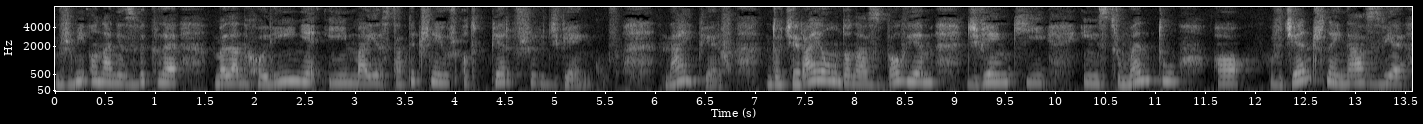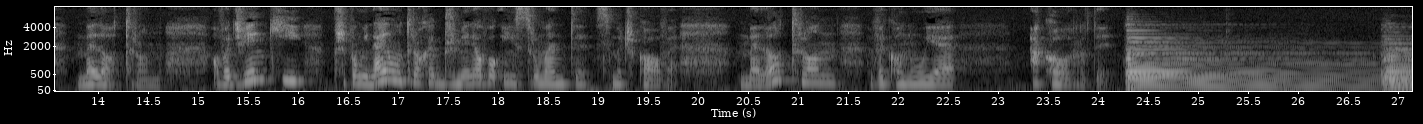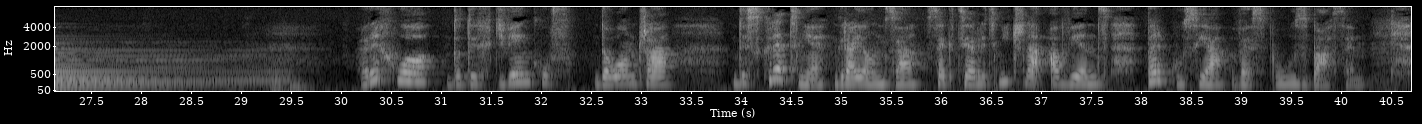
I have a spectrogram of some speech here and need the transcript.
Brzmi ona niezwykle melancholijnie i majestatycznie już od pierwszych dźwięków. Najpierw docierają do nas bowiem dźwięki instrumentu o wdzięcznej nazwie melotron. Owe dźwięki przypominają trochę brzmieniowo instrumenty smyczkowe. Melotron wykonuje akordy. Do tych dźwięków dołącza dyskretnie grająca sekcja rytmiczna, a więc perkusja wespół z basem.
